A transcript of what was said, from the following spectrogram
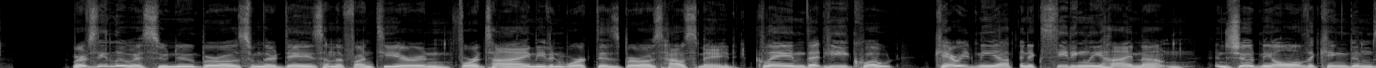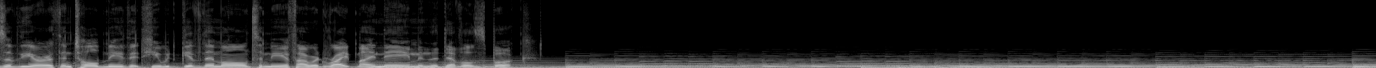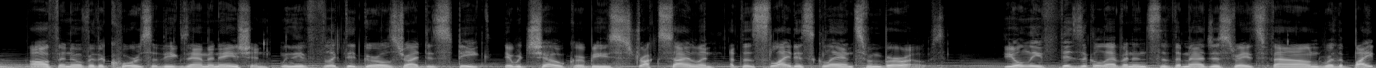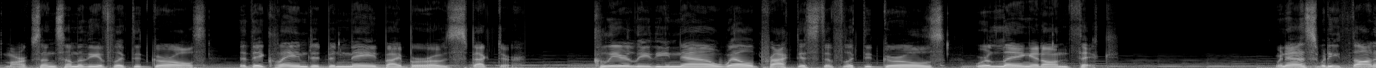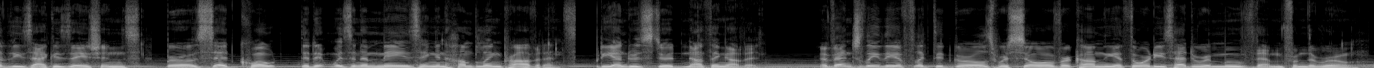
Mercy Lewis, who knew Burroughs from their days on the frontier and for a time even worked as Burroughs' housemaid, claimed that he, quote, carried me up an exceedingly high mountain and showed me all the kingdoms of the earth, and told me that he would give them all to me if I would write my name in the devil's book. Often, over the course of the examination, when the afflicted girls tried to speak, they would choke or be struck silent at the slightest glance from Burroughs. The only physical evidence that the magistrates found were the bite marks on some of the afflicted girls that they claimed had been made by Burroughs' specter. Clearly, the now well practiced afflicted girls were laying it on thick. When asked what he thought of these accusations, Burroughs said, quote, that it was an amazing and humbling providence, but he understood nothing of it. Eventually, the afflicted girls were so overcome the authorities had to remove them from the room.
